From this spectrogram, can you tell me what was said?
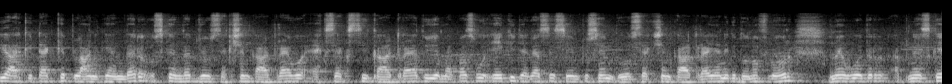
ये आर्किटेक्ट के प्लान के अंदर, उसके अंदर जो सेक्शन काट रहा है, वो एक्स एक्स ही काट रहा है तो ये हमारे पास वो एक ही जगह से सेम टू सेम दो सेक्शन काट रहा है, यानी कि दोनों फ्लोर हमें वो उधर अपने इसके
